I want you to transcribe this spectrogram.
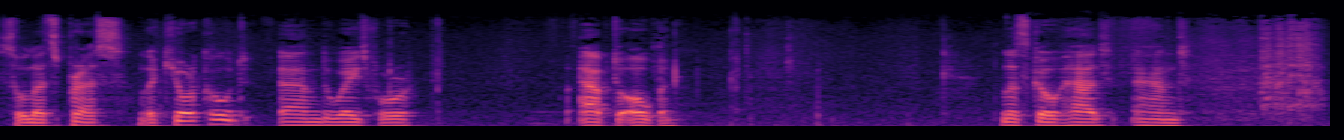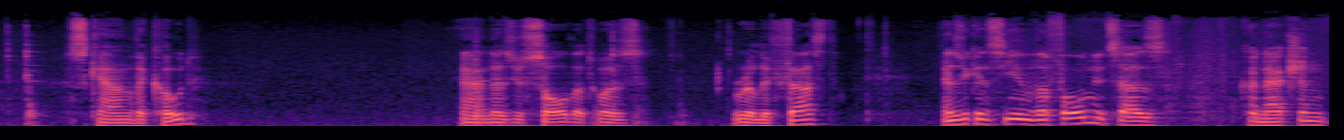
So let's press the QR code and wait for app to open. Let's go ahead and scan the code and as you saw that was really fast as you can see in the phone it says connection.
